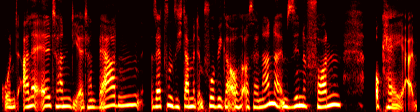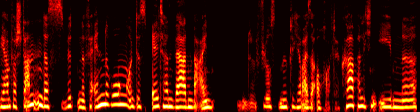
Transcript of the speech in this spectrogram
Und alle Eltern, die Eltern werden, setzen sich damit im Vorwege auch auseinander im Sinne von, okay, wir haben verstanden, das wird eine Veränderung und das Elternwerden beeinflusst beeinflusst, möglicherweise auch auf der körperlichen Ebene,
